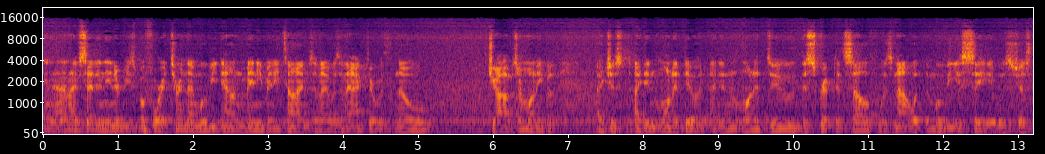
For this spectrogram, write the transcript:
and I've said in interviews before, I turned that movie down many, many times, and I was an actor with no jobs or money, but I just I didn't want to do it. I didn't want to do the script itself was not what the movie you see. It was just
